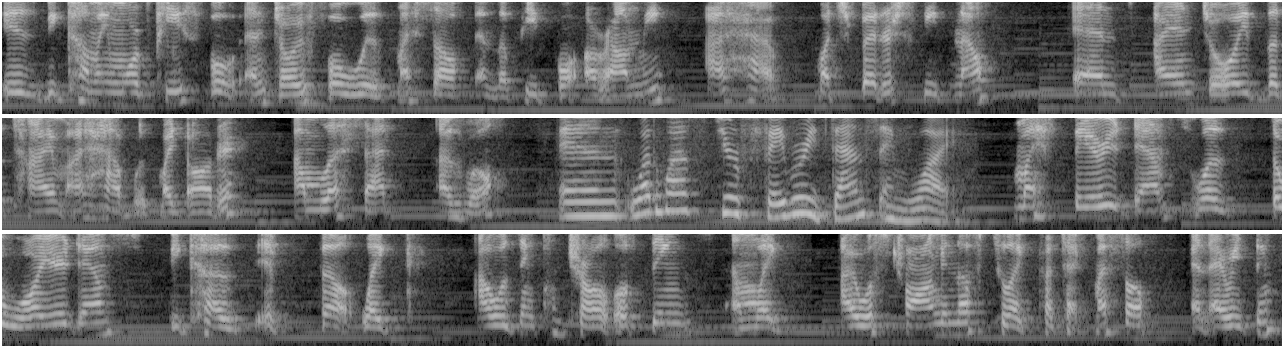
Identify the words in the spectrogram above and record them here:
is becoming more peaceful and joyful with myself and the people around me. I have much better sleep now and I enjoy the time I have with my daughter. I'm less sad as well. And what was your favorite dance and why? My favorite dance was the warrior dance because it felt like I was in control of things and like I was strong enough to like protect myself and everything.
